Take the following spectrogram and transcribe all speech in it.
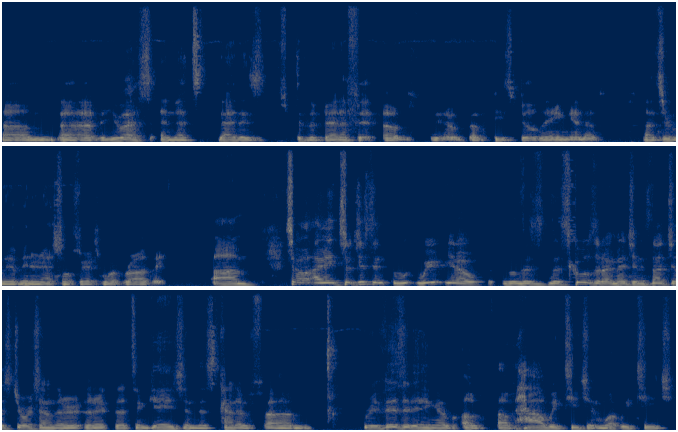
um, uh, the U.S., and that's that is to the benefit of you know of peace building and of uh, certainly of international affairs more broadly. Um, so I mean, so just in, we, you know, the, the, schools that I mentioned, it's not just Georgetown that are, that are, that's engaged in this kind of um, revisiting of, of, of how we teach and what we teach,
